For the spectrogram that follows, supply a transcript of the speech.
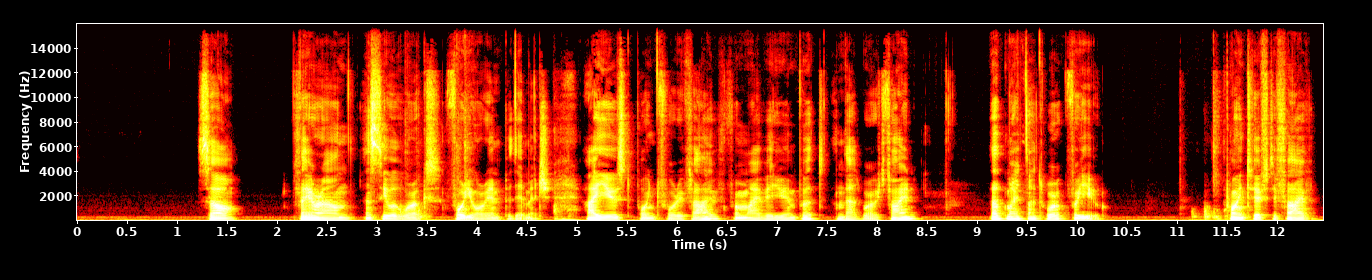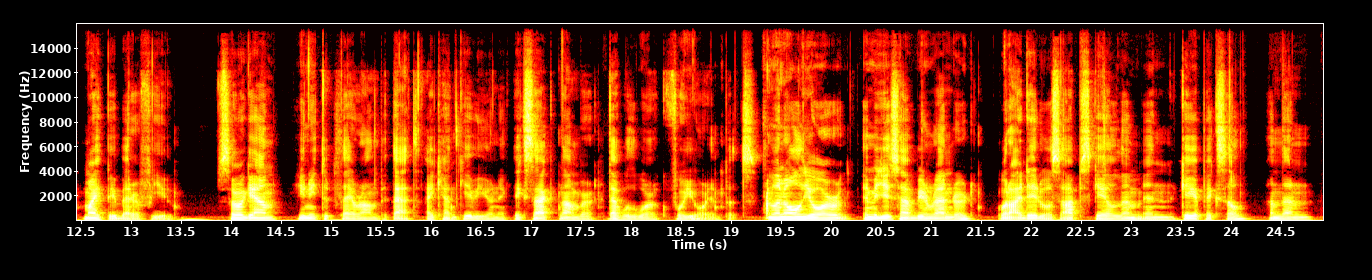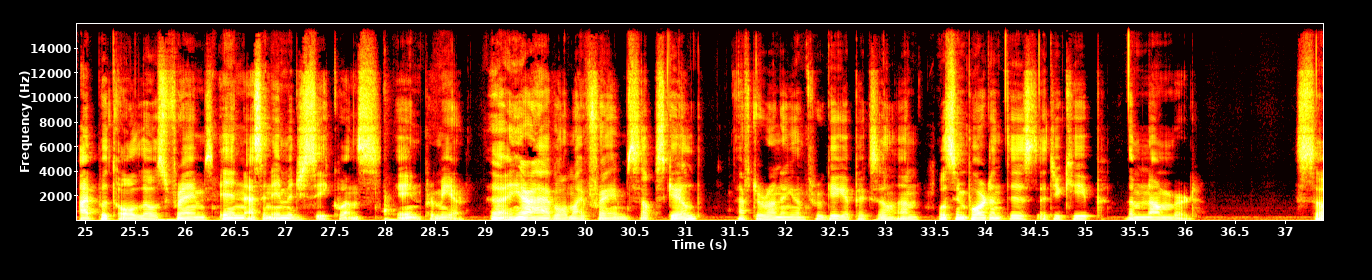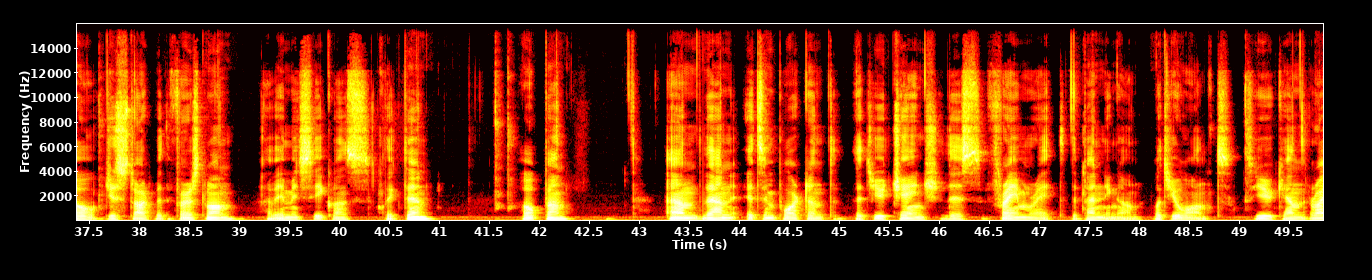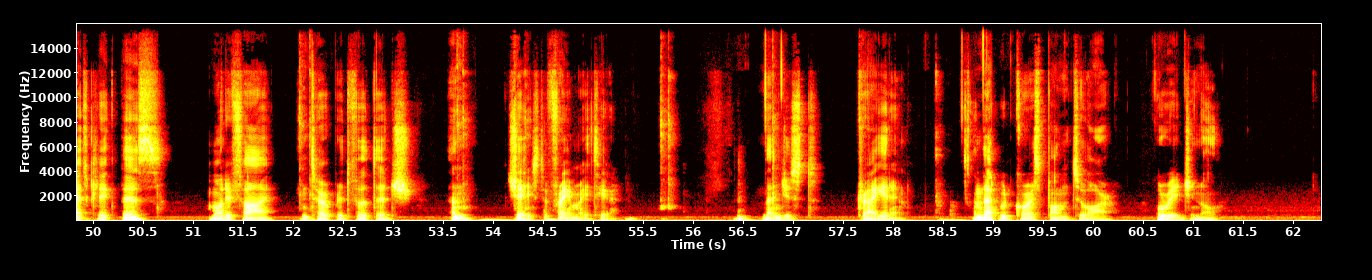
So play around and see what works for your input image. I used 0.45 for my video input and that worked fine. That might not work for you. 0.55 might be better for you. So again, you need to play around with that. I can't give you an exact number that will work for your inputs. When all your images have been rendered, what I did was upscale them in gigapixel and then I put all those frames in as an image sequence in Premiere. Uh, here I have all my frames upscaled after running them through Gigapixel and what's important is that you keep them numbered. So just start with the first one, have image sequence clicked in, open, and then it's important that you change this frame rate depending on what you want. So you can right click this, modify, interpret footage, and change the frame rate here. Then just drag it in. And that would correspond to our original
